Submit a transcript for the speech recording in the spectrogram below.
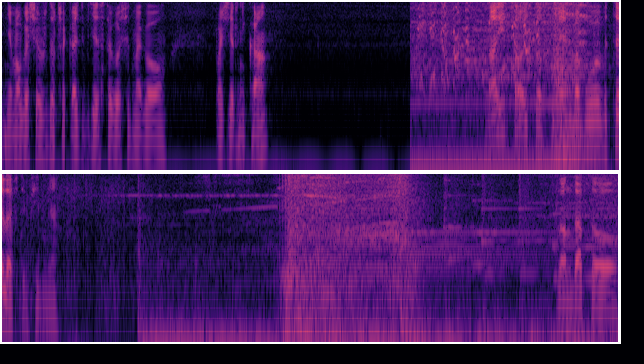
Nie mogę się już doczekać 27 października. No i co? I to w sumie chyba byłoby tyle w tym filmie. Wygląda to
